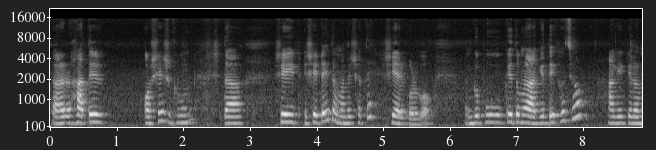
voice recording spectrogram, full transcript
তার হাতের অশেষ গুণ। তা সেই, সেটাই তোমাদের সাথে শেয়ার করব। গপুকে তোমরা আগে দেখেছ, আগে কেরম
